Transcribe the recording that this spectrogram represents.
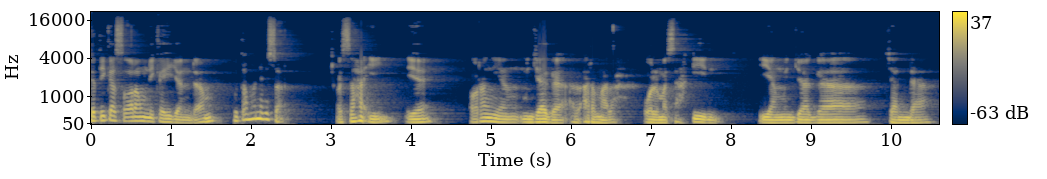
ketika seorang menikahi janda, utamanya besar Wasahai ya orang yang menjaga al-armalah wal masakin yang menjaga janda,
